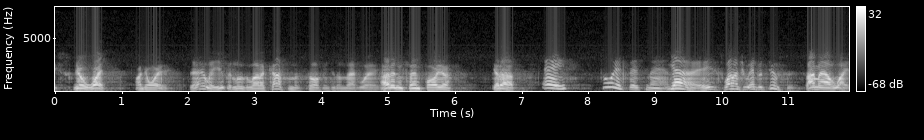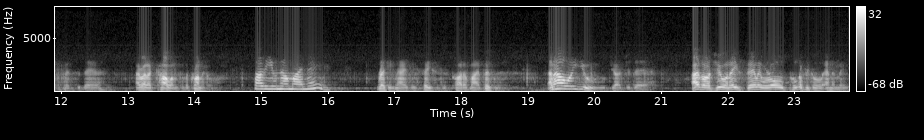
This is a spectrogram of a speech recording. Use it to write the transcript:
Ace. You, White. On your way. Daly, you could lose a lot of customers talking to them that way. I didn't send for you. Get out. Ace, who is this man? Yeah, Ace. Why don't you introduce us? I'm Al White, Mr. Dare. I write a column for the Chronicle. How do you know my name? Recognizing faces is part of my business. And how are you, Judge Adair? I thought you and Ace Daly were old political enemies.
